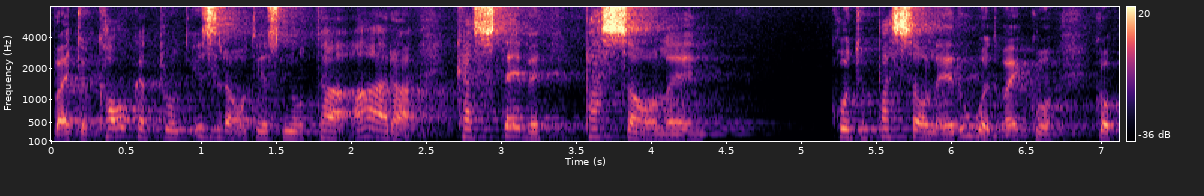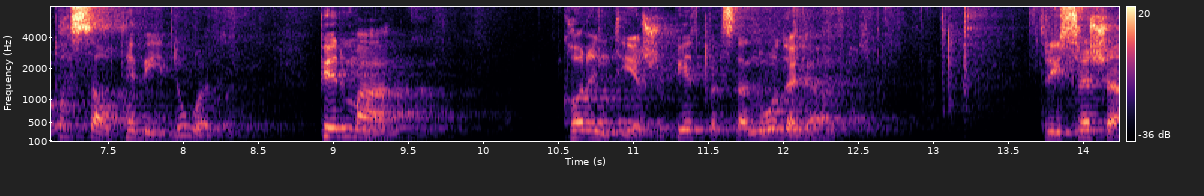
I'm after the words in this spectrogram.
Vai tu kaut kad proti izrauties no tā ārā, kas tevi pasaulē ir? Ko tu pasaulē rod vai ko, ko pasaule tevī dod? Pirmā korintiešu 15. nodaļā, 3.3.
